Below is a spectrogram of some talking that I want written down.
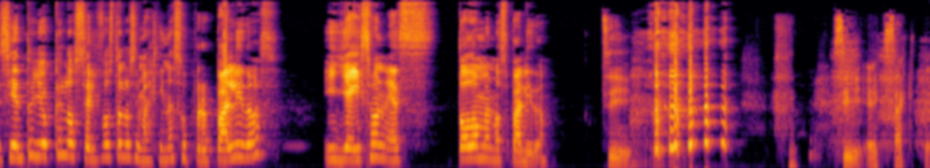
Siento yo que los elfos te los imaginas súper pálidos. Y Jason es todo menos pálido. Sí. Sí, exacto.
